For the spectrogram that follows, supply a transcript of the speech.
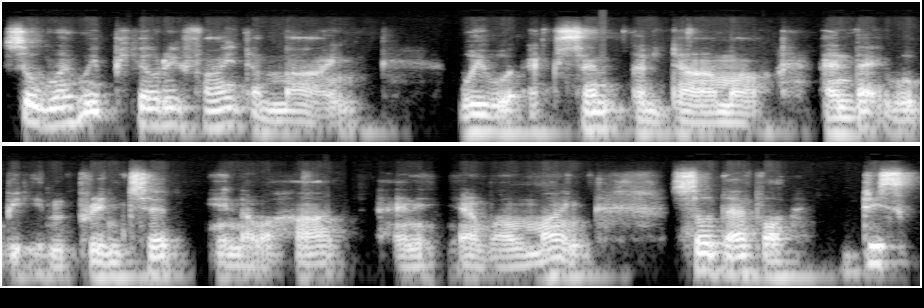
So when we purify the mind, we will accept the Dharma and that will be imprinted in our heart and in our mind. So therefore, this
